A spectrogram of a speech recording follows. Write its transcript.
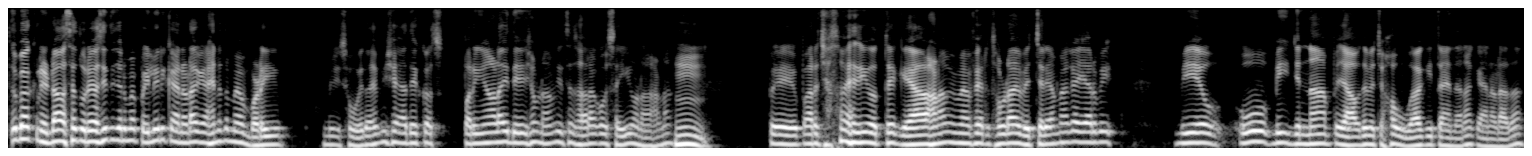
ਤੇ ਮੈਂ ਕੈਨੇਡਾ ਵਾਸਤੇ ਤੁਰਿਆ ਸੀ ਤੇ ਜਦੋਂ ਮੈਂ ਪਹਿਲੀ ਵਾਰੀ ਕੈਨੇਡਾ ਗਿਆ ਸੀ ਨਾ ਤਾਂ ਮੈਂ ਬੜੀ ਵੀ ਸੋਚਦਾ ਸੀ ਵੀ ਸ਼ਾਇਦ ਇੱਕ ਪਰੀਆਂ ਵਾਲਾ ਹੀ ਦੇਸ਼ ਹੋਣਾ ਵੀ ਇੱਥੇ ਸਾਰਾ ਕੁਝ ਸਹੀ ਹੋਣਾ ਹਨਾ। ਹੂੰ। ਤੇ ਪਰ ਜਦੋਂ ਅਸੀਂ ਉੱਥੇ ਗਿਆ ਹਨਾ ਵੀ ਮੈਂ ਫਿਰ ਥੋੜਾ ਵਿਚਰਿਆ ਮੈਂ ਕਿਹਾ ਯਾਰ ਵੀ ਵੀ ਉਹ ਵੀ ਜਿੰਨਾ ਪੰਜਾਬ ਦੇ ਵਿੱਚ ਹੋਊਗਾ ਕੀਤਾ ਜਾਂਦਾ ਨਾ ਕੈਨੇਡਾ ਦਾ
